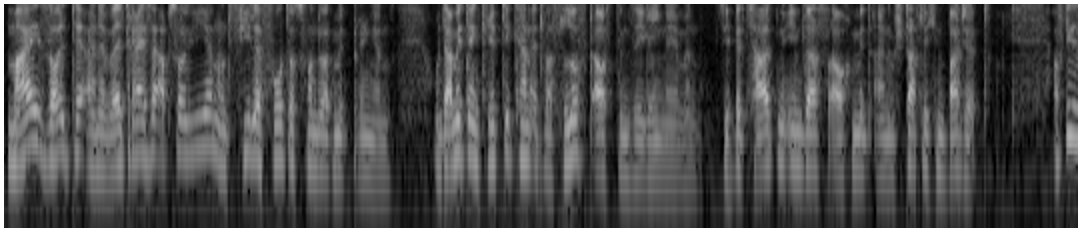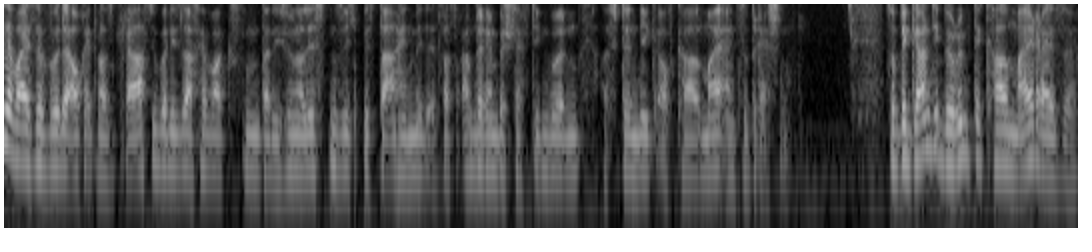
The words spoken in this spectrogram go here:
May sollte eine Weltreise absolvieren und viele Fotos von dort mitbringen und damit den Kritikern etwas Luft aus den Segeln nehmen. Sie bezahlten ihm das auch mit einem stattlichen Budget. Auf diese Weise würde auch etwas Gras über die Sache wachsen, da die Journalisten sich bis dahin mit etwas anderem beschäftigen würden, als ständig auf Karl May einzudreschen. So begann die berühmte Karl-May-Reise.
